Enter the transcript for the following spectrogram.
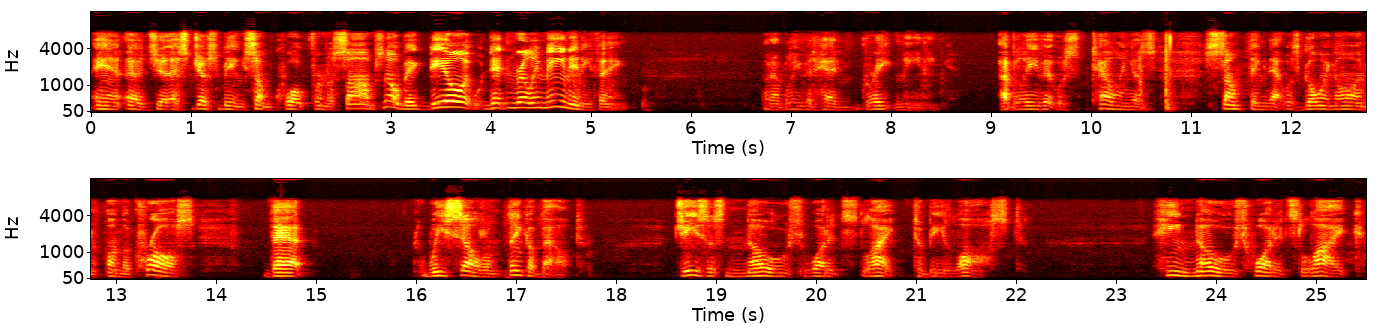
And uh, just, just being some quote from the Psalms. No big deal. It didn't really mean anything. But I believe it had great meaning. I believe it was telling us something that was going on on the cross that we seldom think about. Jesus knows what it's like to be lost. He knows what it's like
